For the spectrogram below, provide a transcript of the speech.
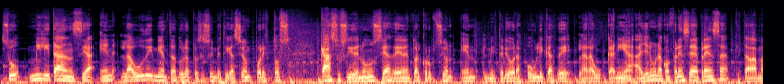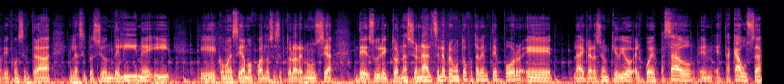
su militancia en la UDI mientras dura el proceso de investigación por estos casos y denuncias de eventual corrupción en el Ministerio de Obras Públicas de la Araucanía. Ayer en una conferencia de prensa que estaba más bien concentrada en la situación del INE y, eh, como decíamos, cuando se aceptó la renuncia de su director nacional, se le preguntó justamente por eh, la declaración que dio el jueves pasado en esta causa,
